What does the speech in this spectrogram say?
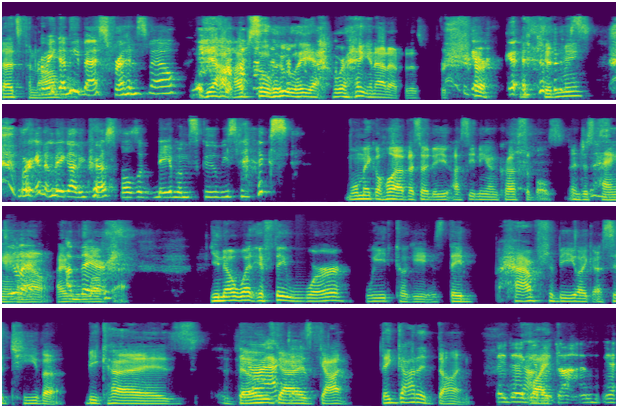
That's phenomenal. Are we gonna be best friends now? yeah, absolutely. Yeah, we're hanging out after this for sure. Okay, You kidding me? We're gonna make uncrustables and name them Scooby Snacks. We'll make a whole episode of us eating uncrustables and just Let's hanging out. I I'm love there. that. You know what? If they were weed cookies, they'd have to be like a sativa because those guys got they got it done. They did get Like- it done. Yeah.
